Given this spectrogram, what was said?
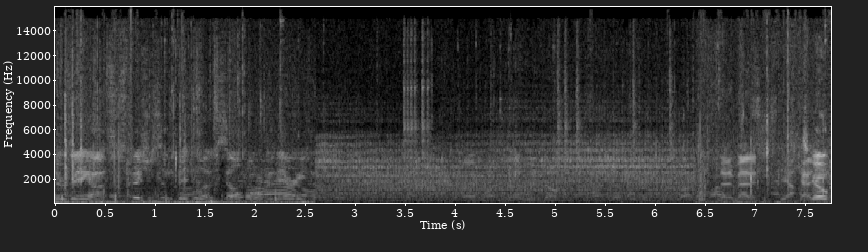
There's a uh, suspicious individual at a cell phone over there. He's Let's go.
